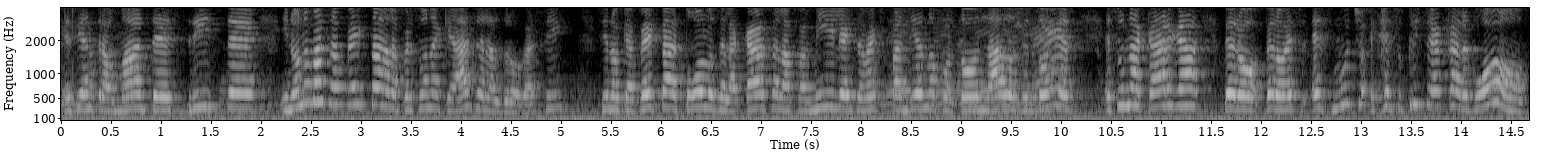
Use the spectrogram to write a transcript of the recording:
es bien traumante, es triste y no nomás afecta a la persona que hace las drogas, ¿sí? Sino que afecta a todos los de la casa, la familia y se va expandiendo por todos lados. Entonces, es una carga, pero, pero es, es mucho, Jesucristo ya cargó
